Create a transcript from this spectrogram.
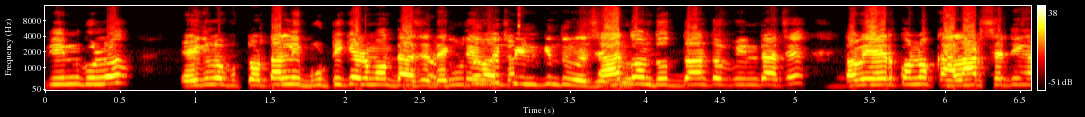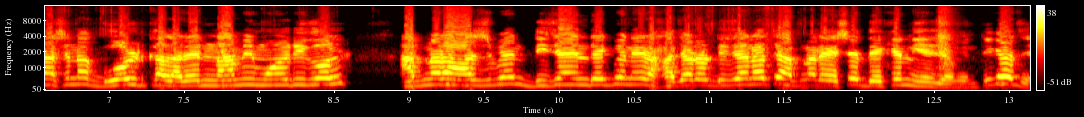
প্রিন্টগুলো এগুলো টোটালি বুটিকের মধ্যে আছে দেখতে দুর্দান্ত পাচ্ছ। প্রিন্ট কিন্তু রয়েছে একদম দুর্দান্ত প্রিন্ট আছে। তবে এর কোনো কালার সেটিং আসে না গোল্ড কালারের নামই ময়ূরী গোল্ড। আপনারা আসবেন ডিজাইন দেখবেন এর হাজারো ডিজাইন আছে আপনারা এসে দেখে নিয়ে যাবেন ঠিক আছে?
